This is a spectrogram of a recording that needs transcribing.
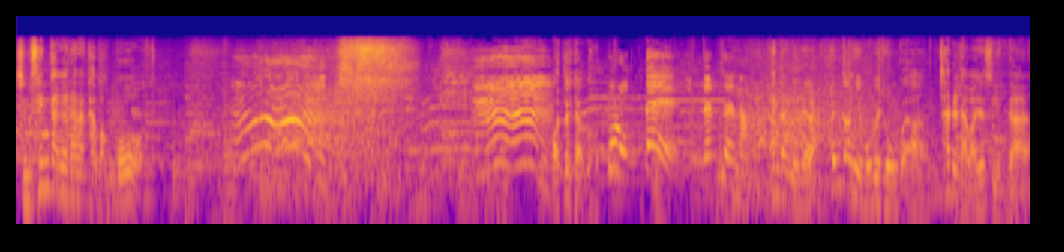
지금 생강을 하나 다 먹고 어떠냐고. 뭘 어때? 냄새나. 생강 냄새나? 생강이 몸에 좋은 거야. 차를 다 마셨으니까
